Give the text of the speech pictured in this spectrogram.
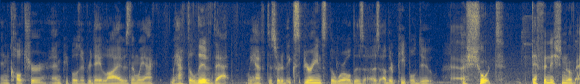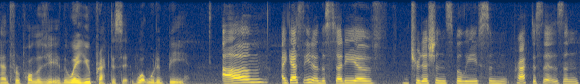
and culture and people's everyday lives, then we, act, we have to live that we have to sort of experience the world as, as other people do. A short definition of anthropology, the way you practice it, what would it be? Um, I guess, you know, the study of traditions, beliefs, and practices. And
